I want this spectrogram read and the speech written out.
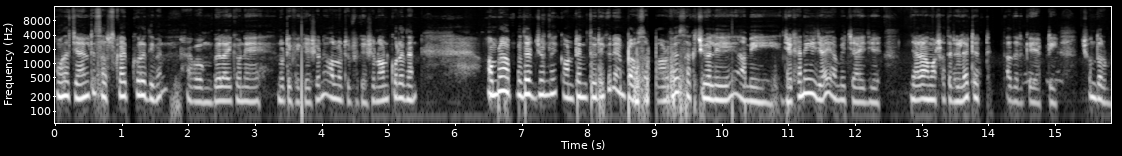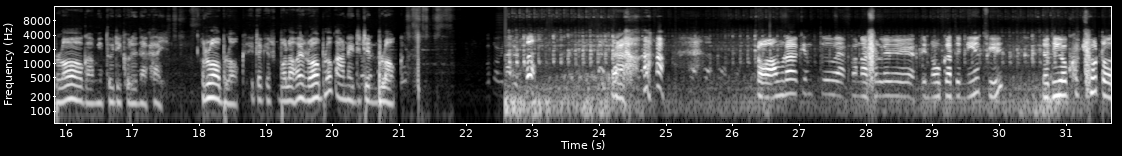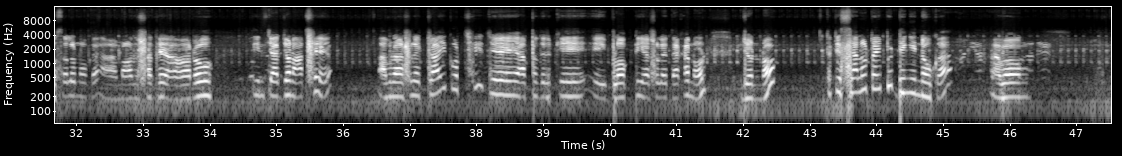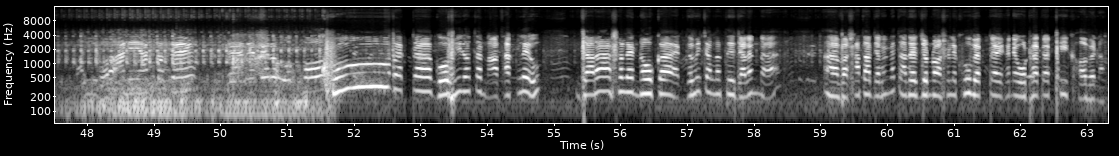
আমাদের চ্যানেলটি সাবস্ক্রাইব করে দিবেন এবং বেল আইকনে নোটিফিকেশনে অল নোটিফিকেশন অন করে দেন। আমরা আপনাদের জন্য কন্টেন্ট তৈরি করি আমি প্রফেসর পারভেজ অ্যাকচুয়ালি আমি যেখানেই যাই আমি চাই যে যারা আমার সাথে রিলেটেড তাদেরকে একটি সুন্দর ব্লগ আমি তৈরি করে দেখাই। র ব্লগ এটাকে বলা হয় র ব্লগ আনএডিটেড ব্লগ তো আমরা কিন্তু এখন আসলে একটি নৌকাতে নিয়েছি, যদিও খুব ছোট স্যালো নৌকা। আমাদের সাথে আরও তিন, চারজন আছে। আমরা আসলে ট্রাই করছি যে আপনাদেরকে এই ব্লগটি আসলে দেখানোর জন্য। একটি স্যালো টাইপের ডিঙি নৌকা এবং খুব একটা গভীরতা না থাকলেও যারা আসলে নৌকা একদমই চালাতে জানেন না বা সাঁতার জানেন না, তাদের জন্য আসলে খুব একটা এখানে ওঠাটা ঠিক হবে না।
